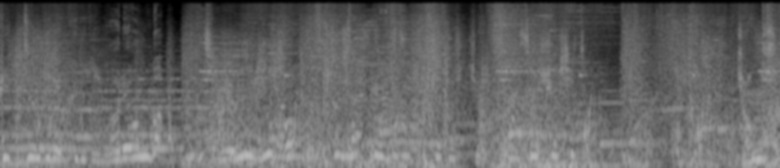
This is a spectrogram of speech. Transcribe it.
빗줄기를 그리 무너뜨리기 어려운 법. 제우유가 끝날 때 보시죠. 맛을 쉬시죠. 정수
